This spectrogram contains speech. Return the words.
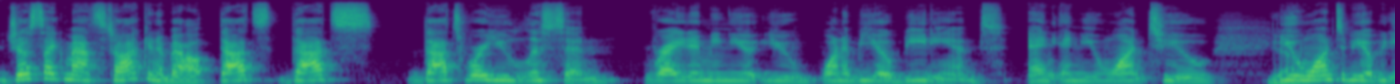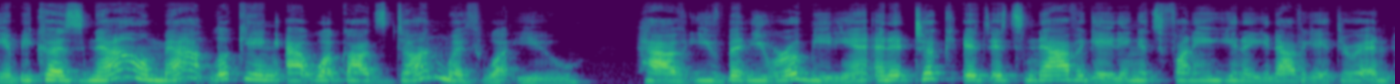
just like Matt's talking about that's that's that's where you listen right i mean you you want to be obedient and and you want to Yeah. you want to be obedient because now matt looking at what god's done with what you have you've been you were obedient and it took it, it's navigating it's funny you know you navigate through it and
